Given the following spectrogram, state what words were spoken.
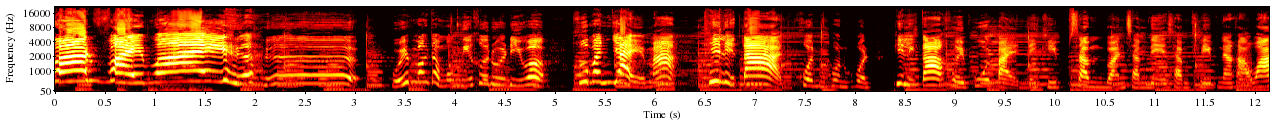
บ้านไฟไหม้หุยมองจากมุมนี้คือดูดีเว่าคือมันใหญ่มาก พี่ลิต้าคนคนคนพี่ลิต้าเคยพูดไปในคลิป some one some day some clip นะคะว่า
